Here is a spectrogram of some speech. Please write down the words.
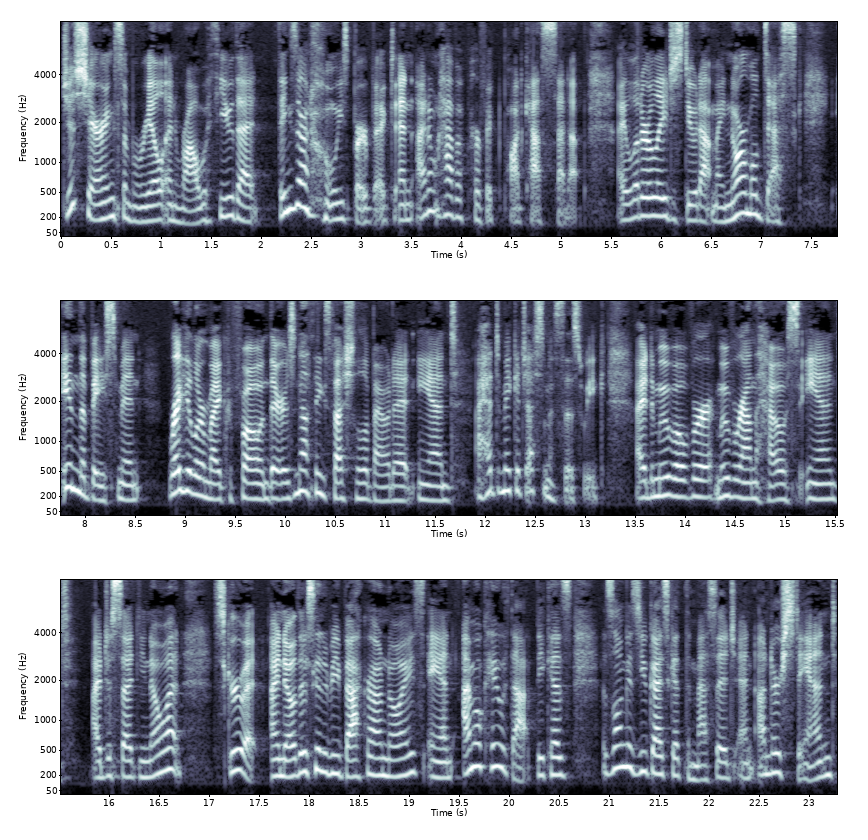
just sharing some real and raw with you that things aren't always perfect and I don't have a perfect podcast setup. I literally just do it at my normal desk in the basement regular microphone. There's nothing special about it. And I had to make adjustments this week. I had to move over, move around the house, and I just said, you know what? Screw it. I know there's going to be background noise, and I'm okay with that because as long as you guys get the message and understand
